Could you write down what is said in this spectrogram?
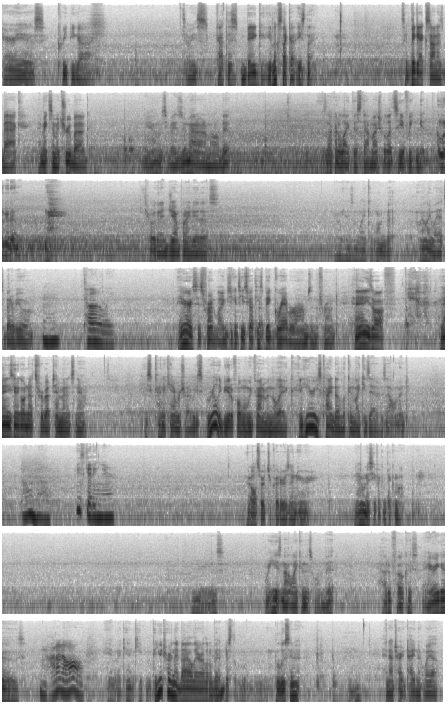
There he is. Creepy guy. So he's got this big. He looks like a. He's not. It's a big X on his back. That makes him a true bug. Yeah, let me see if I zoom out on him a little bit. He's not going to like this that much, but let's see if we can get a look at him. He's probably going to jump when I do this. No, he doesn't like it one bit. Well, anyway, that's a better view of him. Mm-hmm. Totally. There's his front legs. You can see he's got these big grabber arms in the front. And he's off. And he's going to go nuts for about 10 minutes now. He's kind of camera shy, but he's really beautiful when we found him in the lake. And here he's kind of looking like he's out of his element. Oh no. He's getting there. Got all sorts of critters in here. Now I'm going to see if I can pick him up. There he is. Well, he is not liking this one bit. Out of focus. There he goes. Not at all. Yeah, but I can't keep him. Could you turn that dial there a little bit? Just loosen it. Mm-hmm. And now try to tighten it way up.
